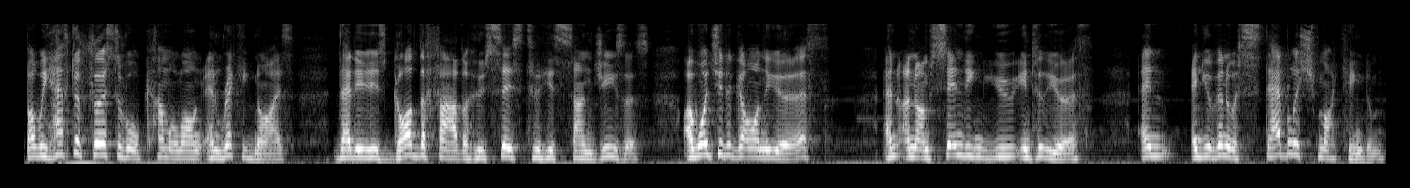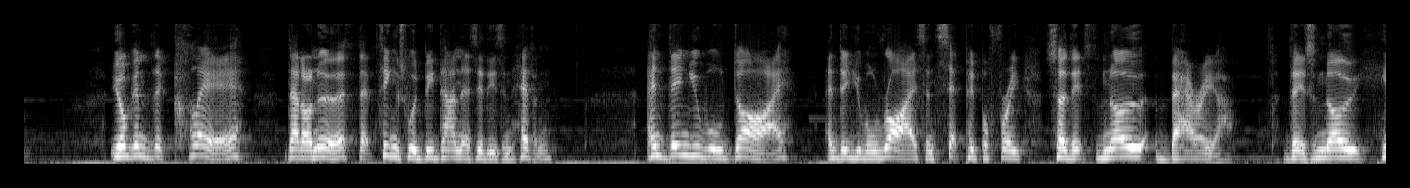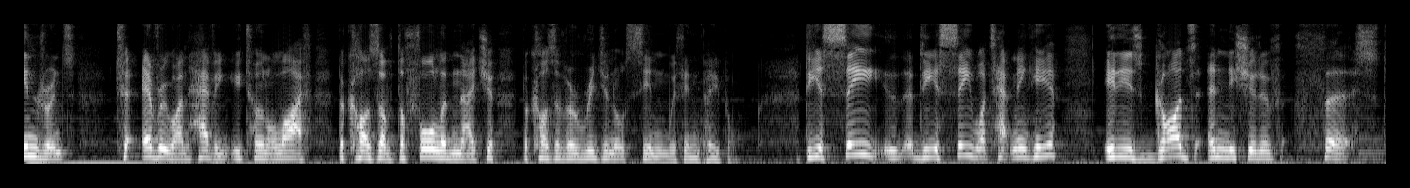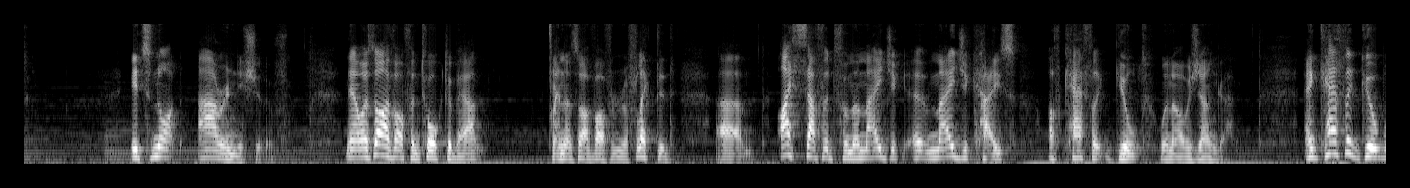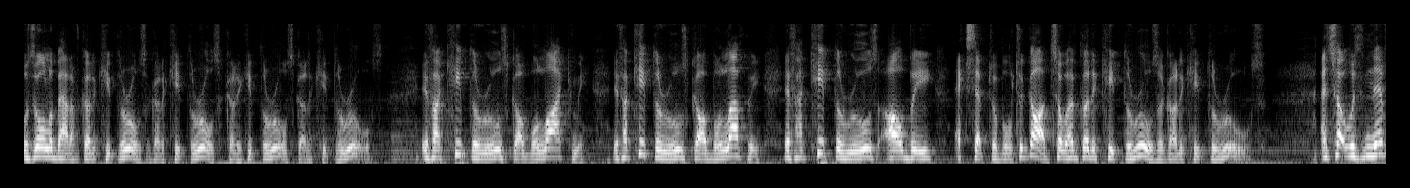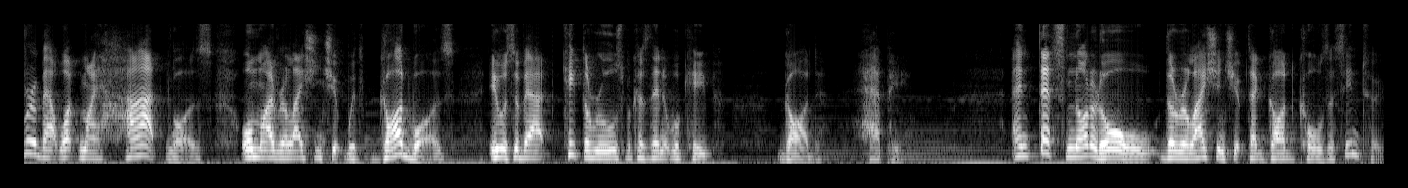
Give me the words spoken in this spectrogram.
But we have to first of all come along and recognize that it is God the Father who says to his Son Jesus, I want you to go on the earth, and, and I'm sending you into the earth, and, and you're going to establish my kingdom. You're going to declare that on earth that things would be done as it is in heaven. And then you will die and then you will rise and set people free so there's no barrier. There's no hindrance to everyone having eternal life because of the fallen nature, because of original sin within people. Do you see do you see what's happening here? It is God's initiative first. It's not our initiative. Now, as I've often talked about, and as I've often reflected, um, I suffered from a major, a major case of Catholic guilt when I was younger. And Catholic guilt was all about I've got to keep the rules, I've got to keep the rules, I've got to keep the rules, I've got to keep the rules. If I keep the rules, God will like me. If I keep the rules, God will love me. If I keep the rules, I'll be acceptable to God. So I've got to keep the rules, I've got to keep the rules. And so it was never about what my heart was or my relationship with God was. It was about keep the rules because then it will keep God happy. And that's not at all the relationship that God calls us into.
